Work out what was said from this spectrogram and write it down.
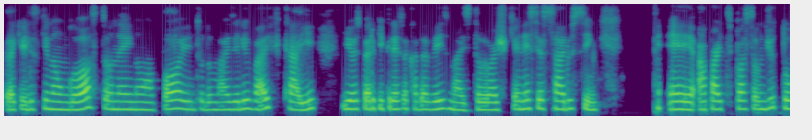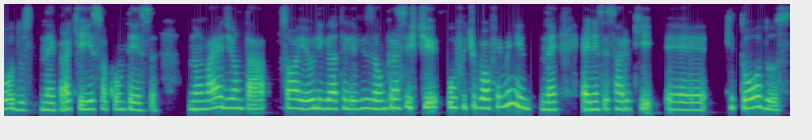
Para aqueles que não gostam né, e não apoiam e tudo mais, ele vai ficar aí e eu espero que cresça cada vez mais. Então eu acho que é necessário sim é, a participação de todos né, para que isso aconteça. Não vai adiantar só eu ligar a televisão para assistir o futebol feminino, né? É necessário que, é, que todos,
